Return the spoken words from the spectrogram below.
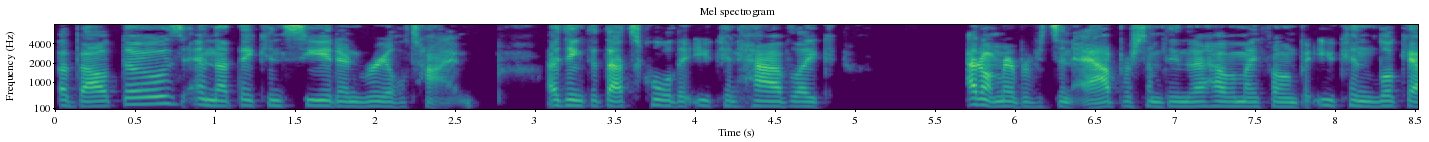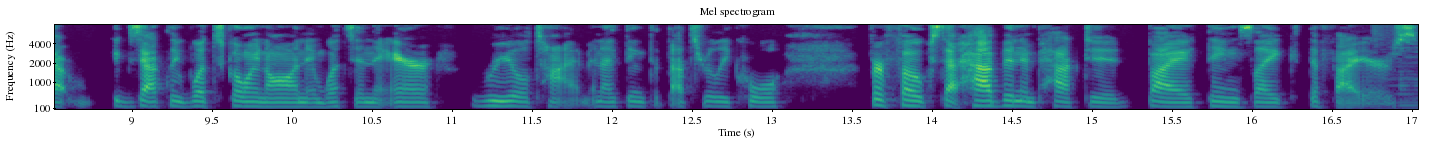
about those and that they can see it in real time. I think that that's cool that you can have like I don't remember if it's an app or something that I have on my phone, but you can look at exactly what's going on and what's in the air real time. And I think that that's really cool for folks that have been impacted by things like the fires.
